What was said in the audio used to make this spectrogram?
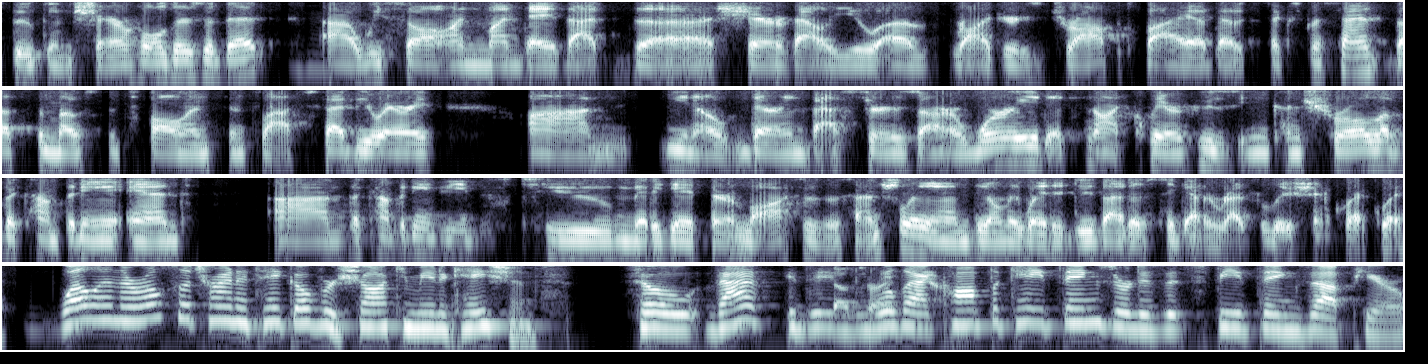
spooking shareholders a bit. Mm-hmm. Uh, we saw on Monday that the share value of Rogers dropped by about 6%. That's the most it's fallen since last February. Um, you know, their investors are worried. It's not clear who's in control of the company, and um, the company needs to mitigate their losses essentially, and the only way to do that is to get a resolution quickly. Well, and they're also trying to take over Shaw Communications. So that That's will right. that complicate things or does it speed things up here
